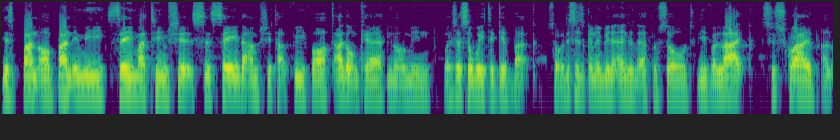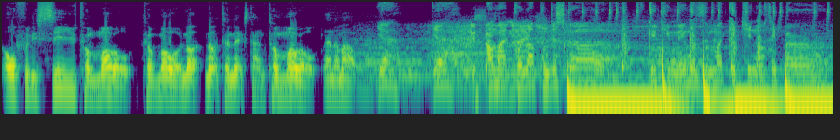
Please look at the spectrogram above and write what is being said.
just banter, banter me, say my team shit, say that I'm shit at FIFA. I don't care, you know what I mean? But it's just a way to give back. So this is going to be the end of the episode. Leave a like, subscribe, and hopefully see you tomorrow. Tomorrow, not not till next time. Tomorrow, and I'm out. Yeah, yeah. I might pull up and just skirt. Gucci Mane was in my kitchen, don't say burn.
